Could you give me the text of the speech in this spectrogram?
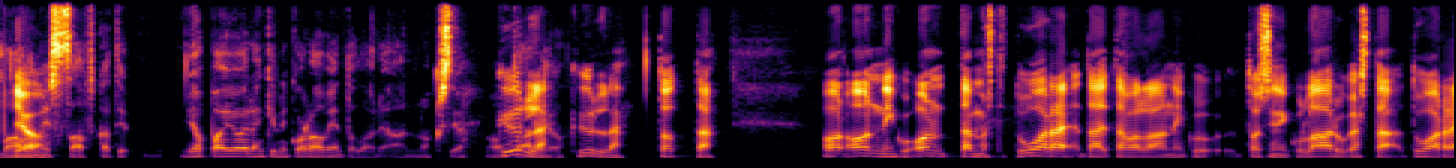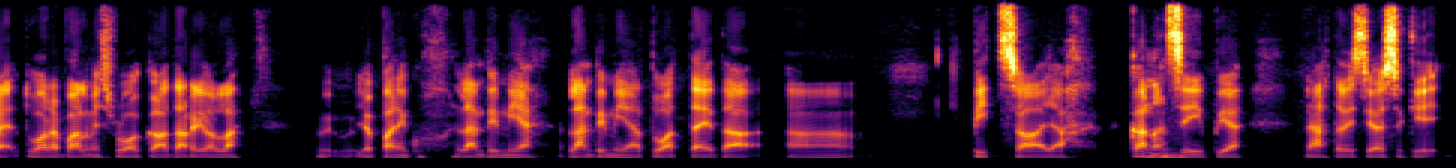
valmissafkat, jopa joidenkin niin ravintoloiden annoksia on Kyllä, tarjolla. kyllä, totta. On, on, niin kuin, on tämmöistä tuore tai tavallaan niin kuin, tosi niin kuin laadukasta tuore, tuore valmis ruokaa tarjolla, jopa niin kuin lämpimiä, lämpimiä tuotteita, äh, pizzaa ja kanansiipiä mm. nähtävissä joissakin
